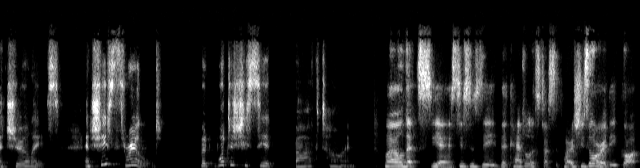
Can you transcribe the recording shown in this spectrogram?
at Shirley's, and she's thrilled but what does she see at bath time? Well, that's yes. This is the the catalyst, I suppose. She's already got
